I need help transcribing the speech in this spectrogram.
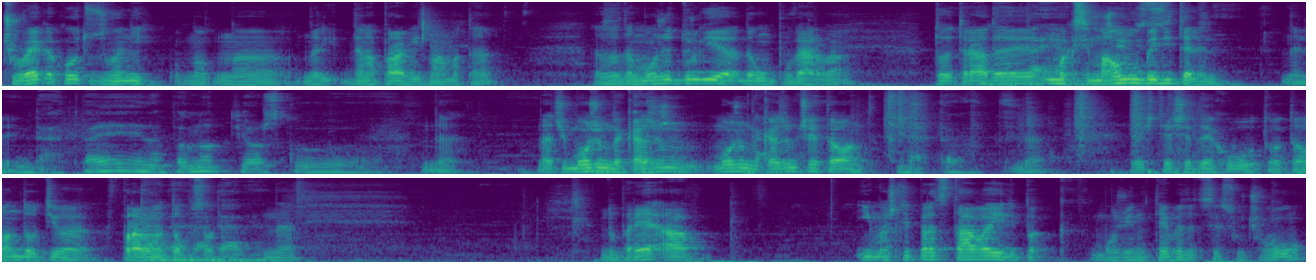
човека, който звъни на, на, нали, да направи измамата, за да може другия да му повярва, той трябва да, Да, е тая максимално вече- убедителен. Нали? Да, това е напълно актьорско. Да. Значи можем да кажем, можем да кажем, че е талант. Да, талант. Да. Е, щеше да е хубаво този талант да отива в правилната Да, да, посока. да, да. да. Добре, а имаш ли представа или пък може и на тебе да ти се е случвало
